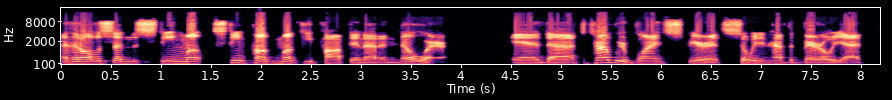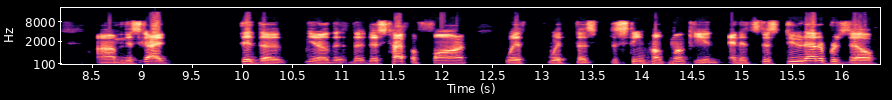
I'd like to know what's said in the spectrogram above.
And then all of a sudden, the steam steampunk monkey popped in out of nowhere. And uh, at the time, we were blind spirits, so we didn't have the barrel yet. Um, this guy did the you know the, the, this type of font with with the, the steampunk monkey, and, and it's this dude out of Brazil.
